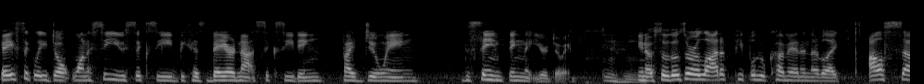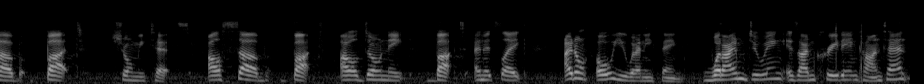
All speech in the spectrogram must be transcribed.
basically don't want to see you succeed because they are not succeeding by doing the same thing that you're doing. Mhm. You know, so those are a lot of people who come in and they're like, I'll sub, but show me tits. I'll sub, but I'll donate, but. And it's like, I don't owe you anything. What I'm doing is I'm creating content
